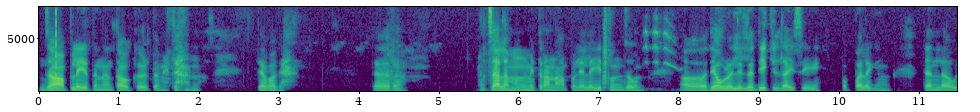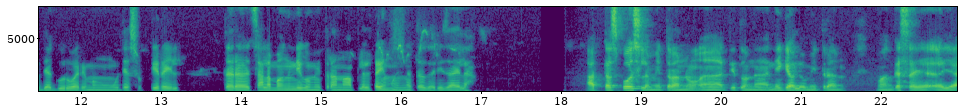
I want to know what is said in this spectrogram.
जेव्हा आपलं येतं ना तेव्हा कळतं मित्रांनो. तेव्हा बघा. तर चला मग मित्रांनो आपल्याला इथून जाऊन देवळालीला देखील जायचं आहे पप्पाला घेऊन. त्यांना उद्या गुरुवारी मग उद्या सुट्टी राहील. तर चला मग निघू मित्रांनो आपल्याला टाईम होईल ना तर घरी जायला. आत्ताच पोचलं मित्रांनो तिथून निघालो मित्रांनो. मग कसं या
